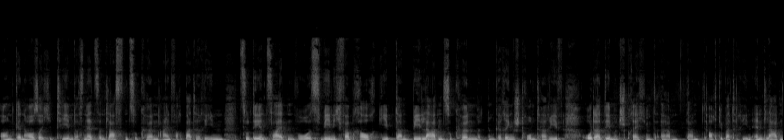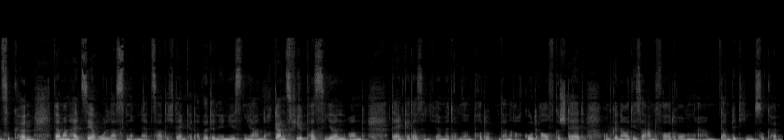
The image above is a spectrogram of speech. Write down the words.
und genau solche Themen, das Netz entlasten zu können, einfach Batterien zu den Zeiten, wo es wenig Verbrauch gibt, dann beladen zu können mit einem geringen Stromtarif oder dementsprechend ähm, dann auch die Batterien entladen zu können, wenn man halt sehr hohe Lasten im Netz hat. Ich denke, da wird in den nächsten Jahren noch ganz viel passieren und denke, da sind wir mit unseren Produkten dann auch gut aufgestellt, um genau diese Anforderungen ähm, dann bedienen zu können.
